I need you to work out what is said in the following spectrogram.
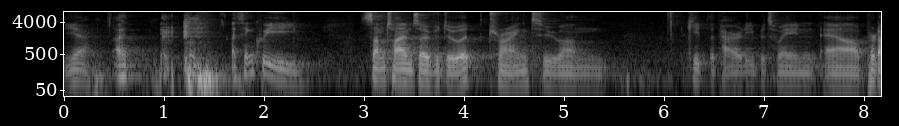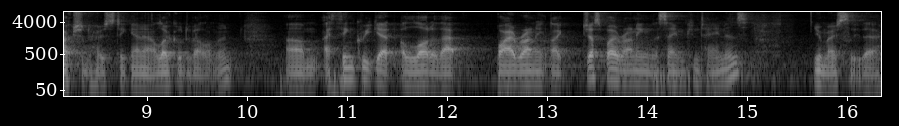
Yeah, I, I think we sometimes overdo it, trying to um, keep the parity between our production hosting and our local development. Um, I think we get a lot of that by running, like just by running the same containers, you're mostly there.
